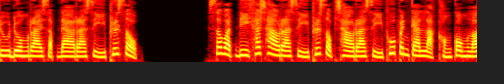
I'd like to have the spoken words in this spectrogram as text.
ดูดวงรายสัปดาห์ราศีพฤษภ สวัสดีค่ะชาวราศีพฤษภชาวราศีผู้เป็นแกนหลักของกงล้อ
